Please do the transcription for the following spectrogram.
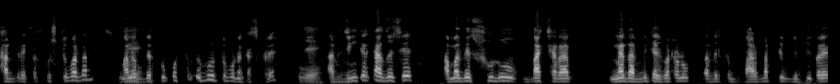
খাদ্যের একটা পুষ্টি উপাদান। মানবদের খুব অত্যন্ত গুরুত্বপূর্ণ কাজ করে। আর জিঙ্কের কাজ হচ্ছে আমাদের শুরু বাচ্চারা মেধার বিকাশ ঘটানো তাদেরকে বারবার বৃদ্ধি করে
